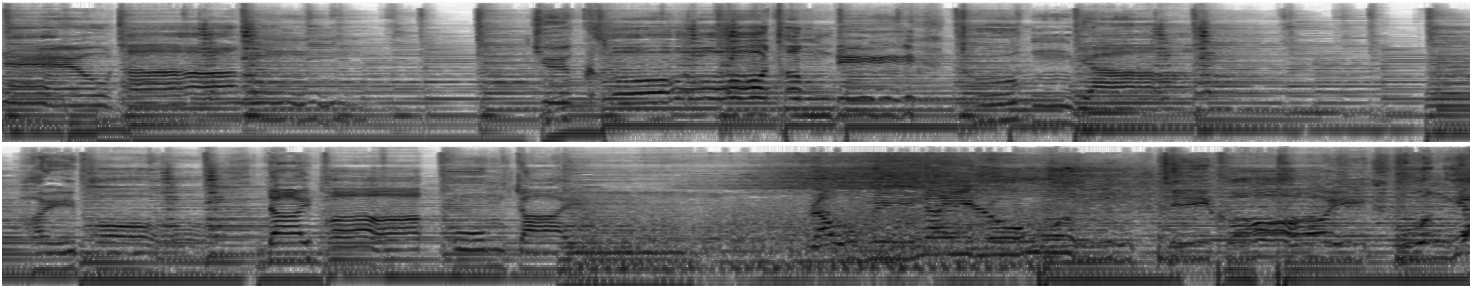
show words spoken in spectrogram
แนวทาง จะขอทำดีทุกอย่าง ให้พ่อได้ภาคภูมิใจ เรามีในหลวงที่คอยห่วงใย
